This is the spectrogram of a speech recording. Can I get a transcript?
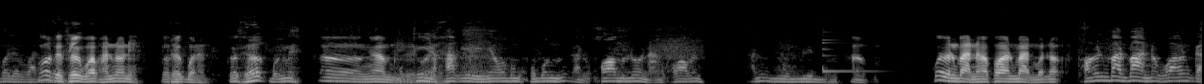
บ่ได้วันโอ้ตัวเถิกว่าพันเนาะนี่ตัวเถิกบ่นั่นตัวเถิกเบิ่งนี่เอองามดีเลยที่เว้ยคักนี่เนี่ยว่าเบิ่งของเบิ่งอันคอมันโน่นหนังคอมันทันมุมริมครับกล้วยบ้านๆนะครับพ่อบ้านๆหมดเนาะพอมันบ้านบ้านๆเนาะพอมันก็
